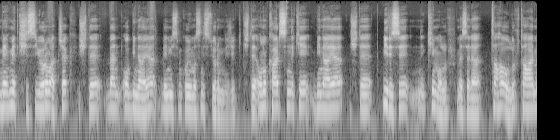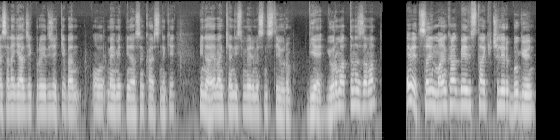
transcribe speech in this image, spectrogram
Mehmet kişisi yorum atacak. İşte ben o binaya benim ismi koyulmasını istiyorum diyecek. İşte onun karşısındaki binaya işte birisi kim olur? Mesela Taha olur. Taha mesela gelecek buraya diyecek ki ben o Mehmet binasının karşısındaki binaya ben kendi ismi verilmesini istiyorum diye yorum attığınız zaman Evet sayın Minecraft Belediyesi takipçileri bugün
